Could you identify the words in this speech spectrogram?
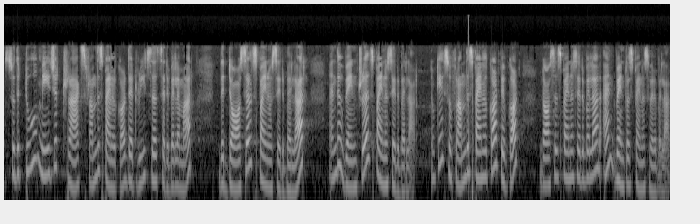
So the two major tracts from the spinal cord that reach the cerebellum are the dorsal spinocerebellar and the ventral spinocerebellar. Okay so from the spinal cord we've got dorsal spinocerebellar and ventral spinocerebellar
